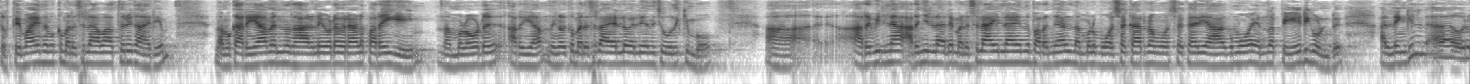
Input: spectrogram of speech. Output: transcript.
കൃത്യമായി നമുക്ക് മനസ്സിലാവാത്തൊരു കാര്യം നമുക്കറിയാമെന്ന ധാരണയോടെ ഒരാൾ പറയുകയും നമ്മളോട് അറിയാം നിങ്ങൾക്ക് മനസ്സിലായല്ലോ അല്ലേ എന്ന് ചോദിക്കുമ്പോൾ അറിവില്ല അറിഞ്ഞില്ല അല്ലെ മനസ്സിലായില്ല എന്ന് പറഞ്ഞാൽ നമ്മൾ മോശക്കാരനോ മോശക്കാരിയാകുമോ എന്ന പേടി കൊണ്ട് അല്ലെങ്കിൽ ഒരു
